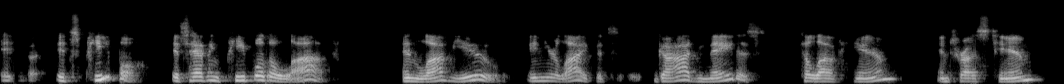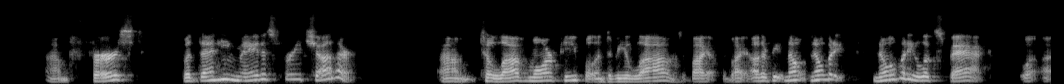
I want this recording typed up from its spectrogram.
it, it's people. It's having people to love and love you in your life. It's God made us to love Him and trust Him um, first, but then He made us for each other um, to love more people and to be loved by by other people. No, nobody nobody looks back uh,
